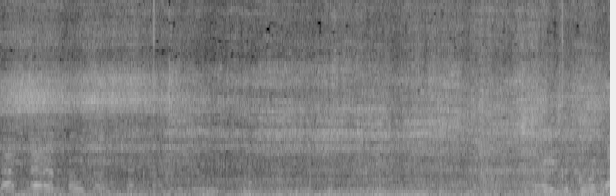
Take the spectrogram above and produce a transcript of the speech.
That, that approach I'm kind of 举个果打，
